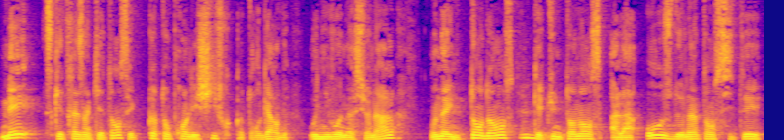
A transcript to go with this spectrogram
Mais ce qui est très inquiétant, c'est que quand on prend les chiffres, quand on regarde au niveau national, on a une tendance mmh. qui est une tendance à la hausse de l'intensité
